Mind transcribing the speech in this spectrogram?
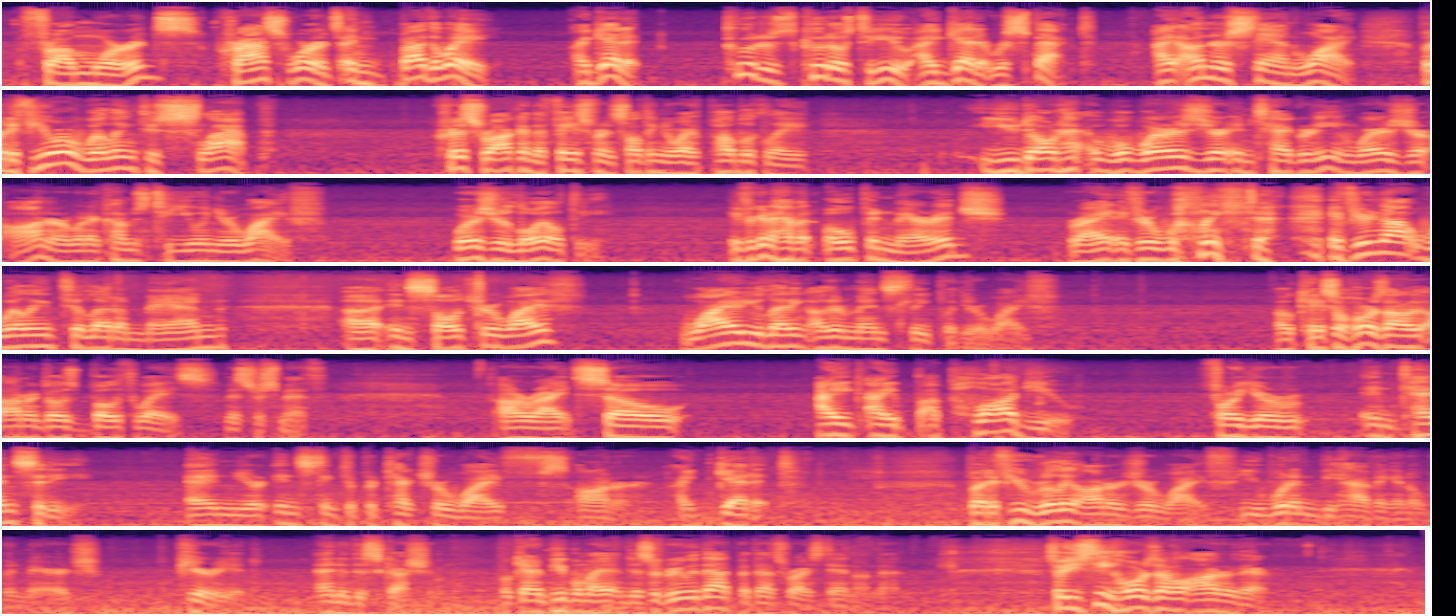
from words, crass words. And by the way, I get it. Kudos, kudos to you. I get it. Respect. I understand why. But if you are willing to slap Chris Rock in the face for insulting your wife publicly, you don't have. Where is your integrity and where is your honor when it comes to you and your wife? Where's your loyalty? If you're going to have an open marriage, right? If you're willing to, if you're not willing to let a man uh, insult your wife, why are you letting other men sleep with your wife? Okay, so horizontal honor goes both ways, Mr. Smith. All right, so I, I applaud you for your intensity and your instinct to protect your wife's honor. I get it. But if you really honored your wife, you wouldn't be having an open marriage, period. End of discussion. Okay, and people might disagree with that, but that's where I stand on that. So you see horizontal honor there.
